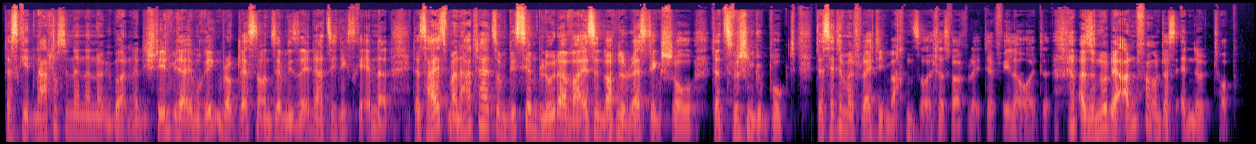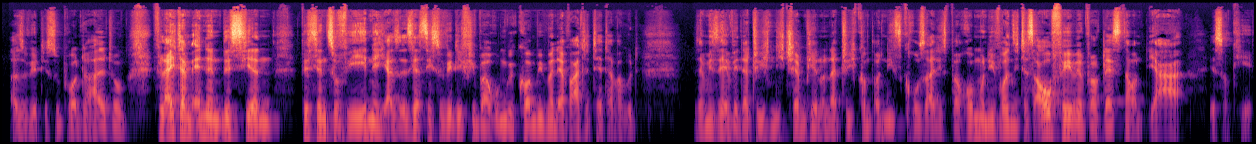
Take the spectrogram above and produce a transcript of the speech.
das geht nahtlos ineinander über. Ne? Die stehen wieder im Ring, Brock Lesnar und Sami Zayn, da hat sich nichts geändert. Das heißt, man hat halt so ein bisschen blöderweise noch eine Wrestling-Show dazwischen gebuckt. Das hätte man vielleicht nicht machen sollen. Das war vielleicht der Fehler heute. Also nur der Anfang und das Ende top. Also wirklich super Unterhaltung. Vielleicht am Ende ein bisschen, bisschen zu wenig. Also ist jetzt nicht so wirklich viel bei rumgekommen, wie man erwartet hätte. Aber gut, Sami Zayn wird natürlich nicht Champion und natürlich kommt auch nichts Großartiges bei rum und die wollen sich das aufheben Brock Lesnar und ja, ist okay.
